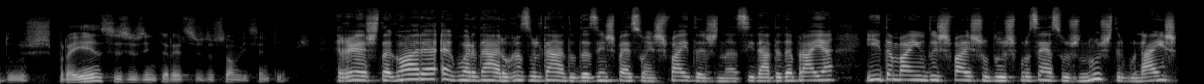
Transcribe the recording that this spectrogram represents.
dos praenses e os interesses dos são vicentinos. Resta agora aguardar o resultado das inspeções feitas na cidade da Praia e também o desfecho dos processos nos tribunais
